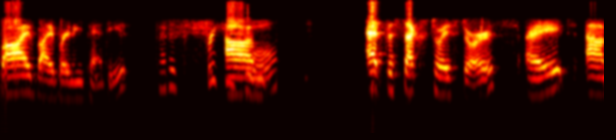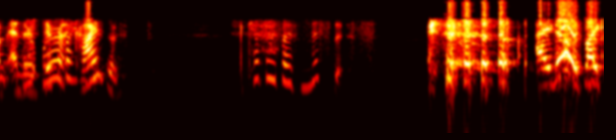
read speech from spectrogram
buy vibrating panties. That is freaking um, cool. At the sex toy stores, right? Um, and there's different kinds of. I can't believe I've missed this. I know it's like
